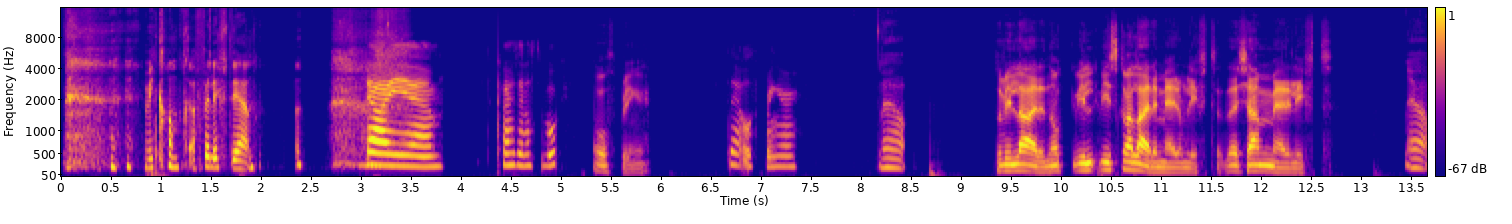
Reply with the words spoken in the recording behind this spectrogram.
Vi kan treffe Lift igjen. Ja, i eh, Hva heter neste bok? Oathbringer. Det er Oathbringer. Ja. Så vi lærer nok vi, vi skal lære mer om lift. Det kommer mer lift. ja.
